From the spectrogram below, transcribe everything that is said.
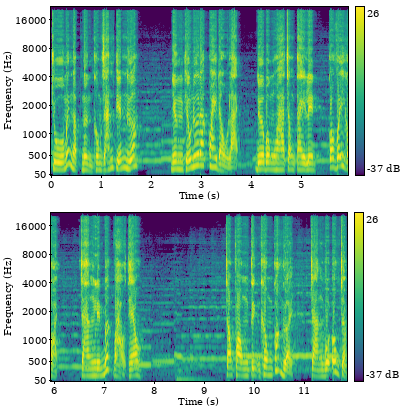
Chu mới ngập ngừng không dám tiến nữa. Nhưng thiếu nữ đã quay đầu lại, Đưa bông hoa trong tay lên, Có vẫy gọi. Chàng liền bước vào theo. Trong phòng tịnh không có người, Chàng vội ôm chầm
